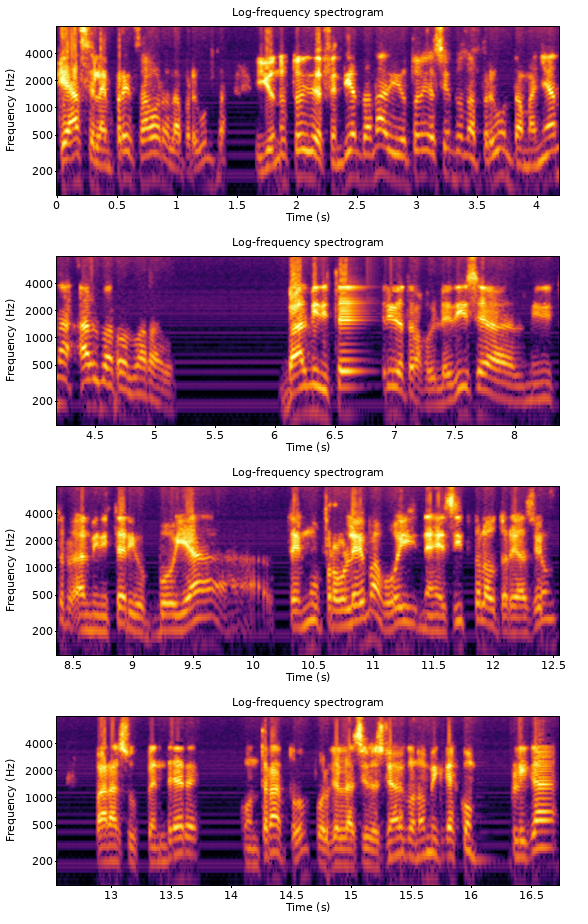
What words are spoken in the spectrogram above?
¿Qué hace la empresa ahora? La pregunta. Y yo no estoy defendiendo a nadie, yo estoy haciendo una pregunta. Mañana Álvaro Alvarado va al Ministerio de Trabajo y le dice al, ministro, al Ministerio, voy a, tengo un problema, voy, necesito la autorización para suspender contratos, porque la situación económica es complicada.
